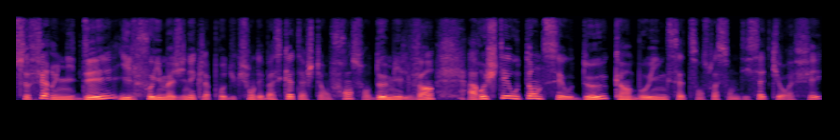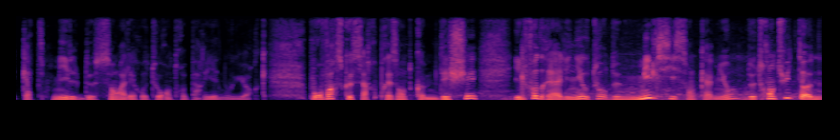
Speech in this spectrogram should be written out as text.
se faire une idée, il faut imaginer que la production des baskets achetées en France en 2020 a rejeté autant de CO2 qu'un Boeing 777 qui aurait fait 4200 allers-retours entre Paris et New York. Pour voir ce que ça représente comme déchets, il faudrait aligner autour de 1600 camions de 38 tonnes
